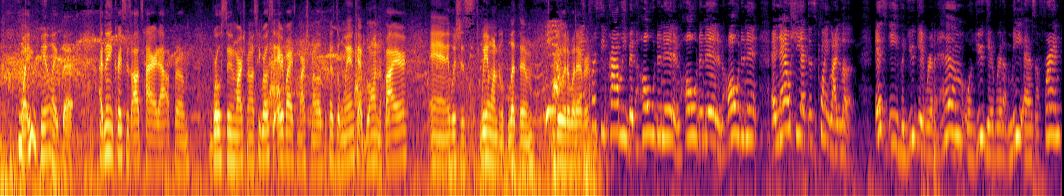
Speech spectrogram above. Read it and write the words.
why you being like that? I think Chris is all tired out from roasting marshmallows. He roasted everybody's marshmallows because the wind kept blowing the fire and it was just we didn't want to let them do it or whatever. And Chrissy probably been holding it and holding it and holding it, and now she at this point like, look, it's either you get rid of him or you get rid of me as a friend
